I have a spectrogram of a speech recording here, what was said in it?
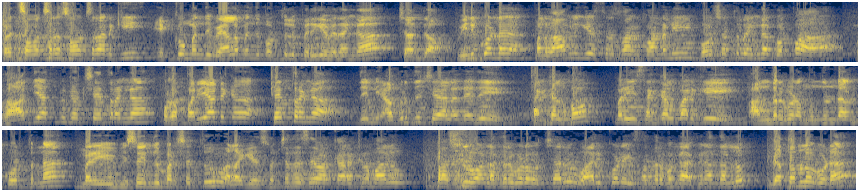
ప్రతి సంవత్సరం సంవత్సరానికి ఎక్కువ మంది వేల మంది భక్తులు పెరిగే విధంగా చేద్దాం. వినికొండ మన రామలింగేశ్వర స్వామి కొండని భవిష్యత్తులో ఇంకా గొప్ప ఒక ఆధ్యాత్మిక క్షేత్రంగా ఒక పర్యాటక క్షేత్రంగా దీన్ని అభివృద్ధి చేయాలనేది సంకల్పం. మరి ఈ సంకల్పానికి అందరు కూడా ముందుండాలని కోరుతున్నా. మరి విశ్వ హిందూ పరిషత్తు అలాగే స్వచ్ఛంద సేవా కార్యక్రమాలు ట్రస్టులు వాళ్ళందరూ కూడా వచ్చారు. వారికి కూడా ఈ సందర్భంగా అభినందనలు. గతంలో కూడా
